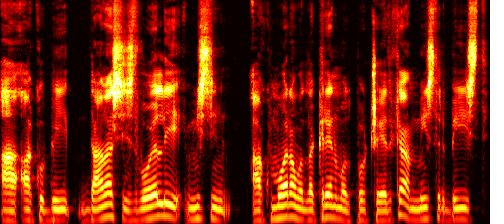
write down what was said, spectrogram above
A ako bi danas izdvojili, mislim, ako moramo da krenemo od početka, Mr. Beast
